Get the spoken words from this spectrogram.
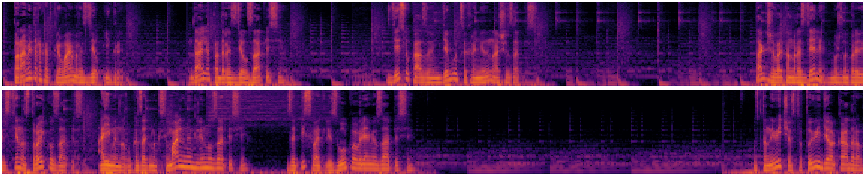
В параметрах открываем раздел игры. Далее под раздел записи. Здесь указываем, где будут сохранены наши записи. Также в этом разделе можно провести настройку записи, а именно указать максимальную длину записи, записывать ли звук во время записи, установить частоту видеокадров,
